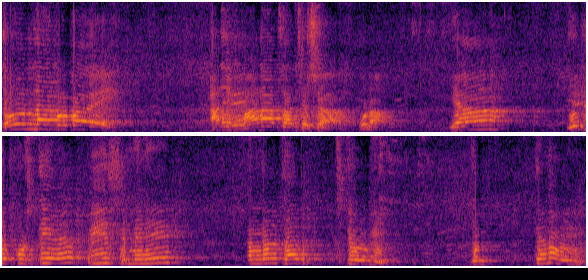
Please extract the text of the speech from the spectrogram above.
दोन लाख रुपये. आणि मानाचा चषक बोला. या, ये जो कुश्ती है, बीस मिनट जंगल टाइप कुश्ती होगी। जो ना हुई?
